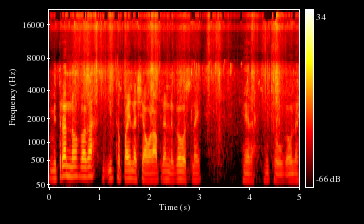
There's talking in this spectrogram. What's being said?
मित्रांनो बघा इथं पहिला शेवळा आपल्याला गवसलाय. हे इथं उगवलाय.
